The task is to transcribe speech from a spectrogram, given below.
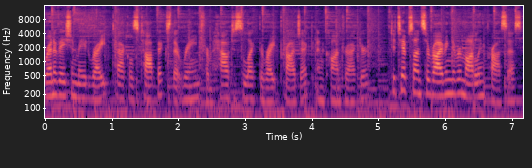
Renovation Made Right tackles topics that range from how to select the right project and contractor to tips on surviving the remodeling process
